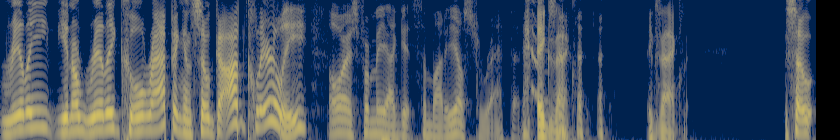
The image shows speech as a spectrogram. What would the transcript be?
really, you know, really cool wrapping. And so God clearly Or as for me, I get somebody else to wrap it. Exactly. exactly. So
